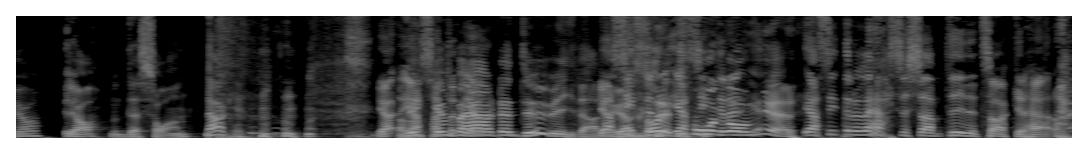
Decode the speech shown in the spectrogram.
Ja. Ja, det sa han. Ja, okay. jag, jag Vilken och, värld är du i Danny? Jag, jag sa det två sitter, gånger. Jag, jag, sitter och läser samtidigt saker här.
